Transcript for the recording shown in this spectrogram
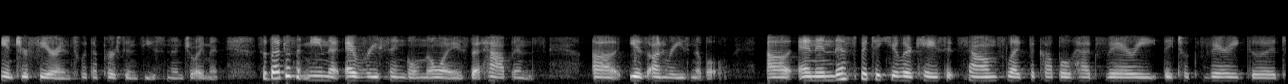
interference with a person's use and enjoyment. So that doesn't mean that every single noise that happens uh, is unreasonable. Uh, and in this particular case, it sounds like the couple had very, they took very good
